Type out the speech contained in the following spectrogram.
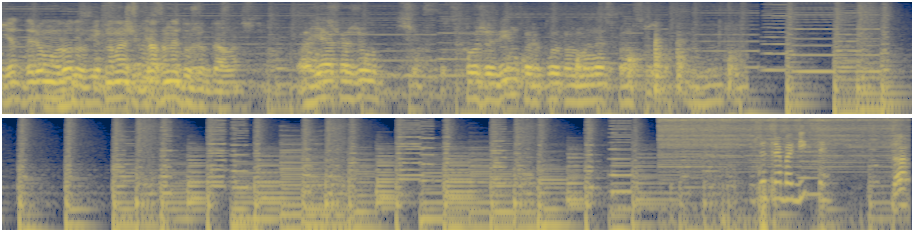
Я деревому роду, як на мене, фраза не дуже вдала. А я кажу, схоже, він переплутав мене з французом. Вже треба бігти. Так,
